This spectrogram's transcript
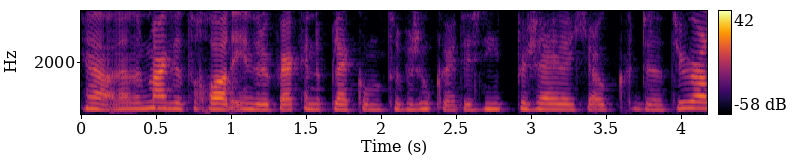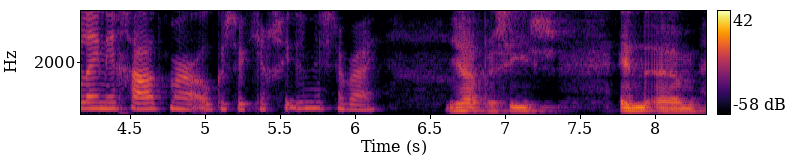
Ja, nou, dat maakt het toch wel een indrukwekkende plek om te bezoeken. Het is niet per se dat je ook de natuur alleen in gaat, maar ook een stukje geschiedenis erbij. Ja, precies. En um,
